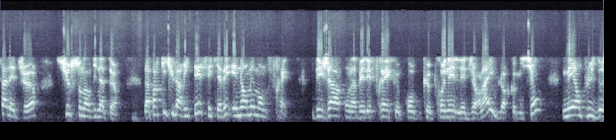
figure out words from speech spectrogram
sa Ledger sur son ordinateur. La particularité, c'est qu'il y avait énormément de frais. Déjà, on avait les frais que, que prenait Ledger Live, leur commission, mais en plus de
